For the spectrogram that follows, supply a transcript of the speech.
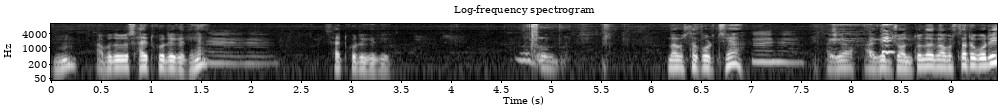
হুম আপাতত সাইড করে রেখে দিই হ্যাঁ? সাইড করে রেখে দিই ব্যবস্থা করছি হ্যাঁ। আগে আগে জল তোলার ব্যবস্থাটা করি।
